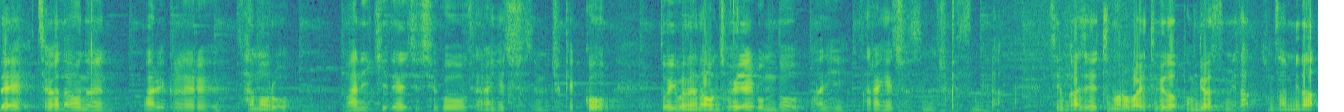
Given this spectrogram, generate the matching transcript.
네, 제가 나오는 마리글레르 3호로 많이 기대해 주시고 사랑해 주셨으면 좋겠고 또 이번에 나온 저희 앨범도 많이 사랑해 주셨으면 좋겠습니다. 지금까지 투모로우바이투게더 범규였습니다. 감사합니다.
